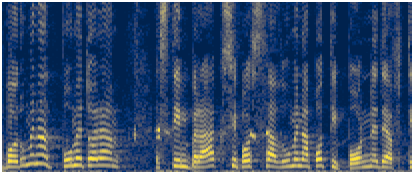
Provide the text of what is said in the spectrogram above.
μπορούμε να πούμε τώρα στην πράξη πώς θα δούμε να αποτυπώνεται αυτή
